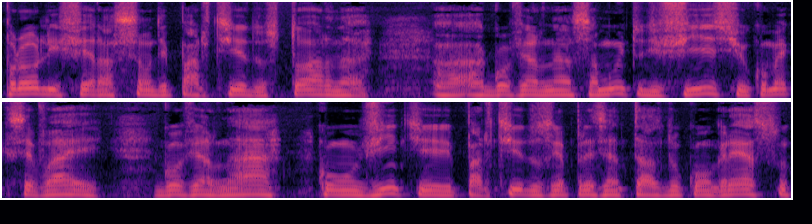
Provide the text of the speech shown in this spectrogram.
proliferação de partidos torna a, governança muito difícil. Como é que você vai governar com 20 partidos representados no Congresso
